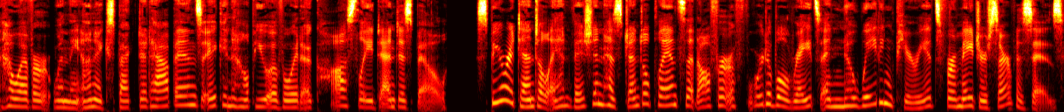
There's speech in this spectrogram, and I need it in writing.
However, when the unexpected happens, it can help you avoid a costly dentist bill. Spirit Dental and Vision has dental plans that offer affordable rates and no waiting periods for major services.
